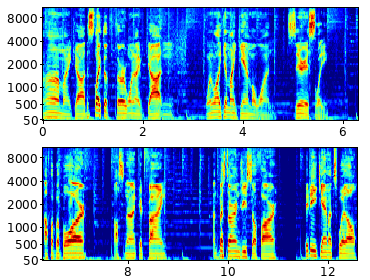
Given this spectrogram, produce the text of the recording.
Oh my god. This is like the third one I've gotten. When will I get my Gamma one? Seriously. Alpha Babor. Also not good find. Not the best RNG so far. Pity Gamma Twittle.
